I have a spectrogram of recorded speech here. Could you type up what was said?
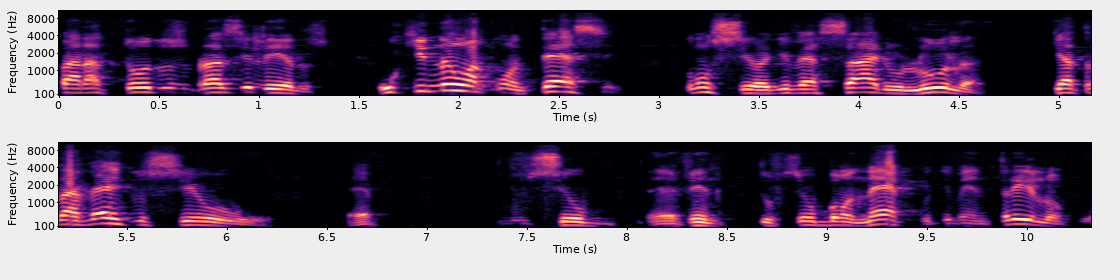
para, todos os brasileiros. O que não acontece com seu adversário, Lula, que através do seu, é, do seu, é, do seu boneco de ventríloco,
